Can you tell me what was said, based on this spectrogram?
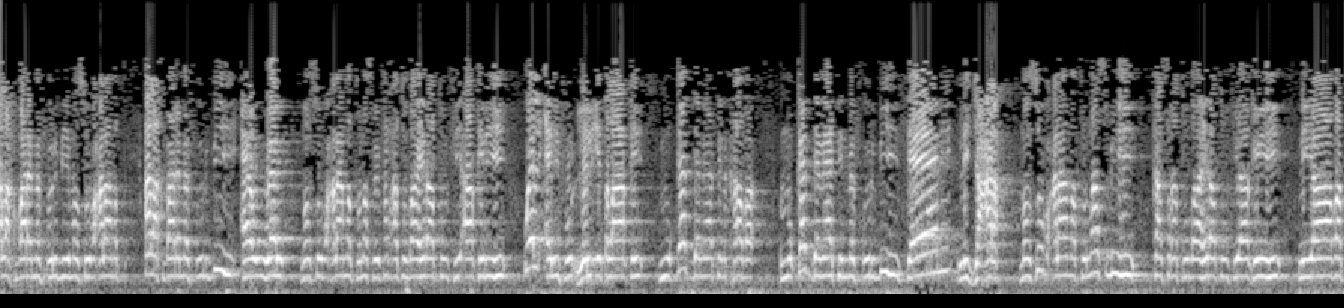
الأخبار مفعول به منصوب علامة الأخبار مفعول به أول منصوب علامة نصب فتحة ظاهرة في آخره والألف للإطلاق مقدمات خبر مقدمات مفعول به ثاني لجعل منصوب علامة نصبه كسرة ظاهرة في آخره نيابة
